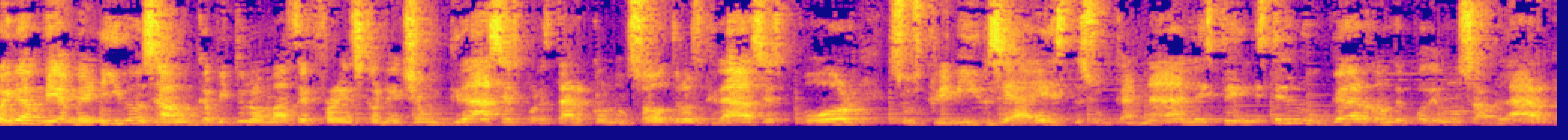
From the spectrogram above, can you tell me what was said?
Oigan, bienvenidos a un capítulo más de Friends Connection. Gracias por estar con nosotros, gracias por suscribirse a este su canal, este, este lugar donde podemos hablar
